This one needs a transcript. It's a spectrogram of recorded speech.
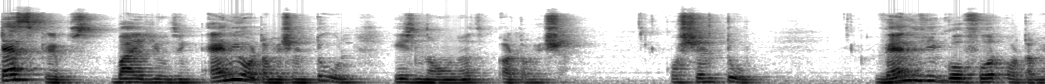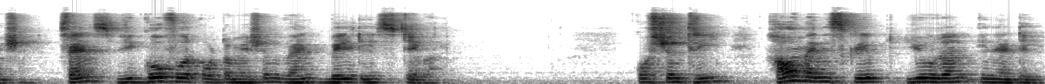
test scripts by using any automation tool is known as automation. Question 2. When we go for automation? Friends, we go for automation when build is stable. Question 3. How many scripts you run in a day?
